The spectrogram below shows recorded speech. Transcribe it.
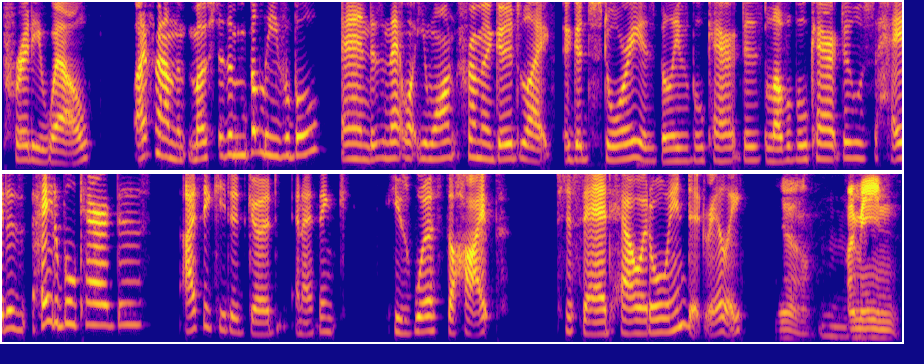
pretty well. I found that most of them believable and isn't that what you want from a good like a good story is believable characters, lovable characters, haters, hateable characters. I think he did good and I think he's worth the hype It's just sad how it all ended, really. Yeah. Mm. I mean,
